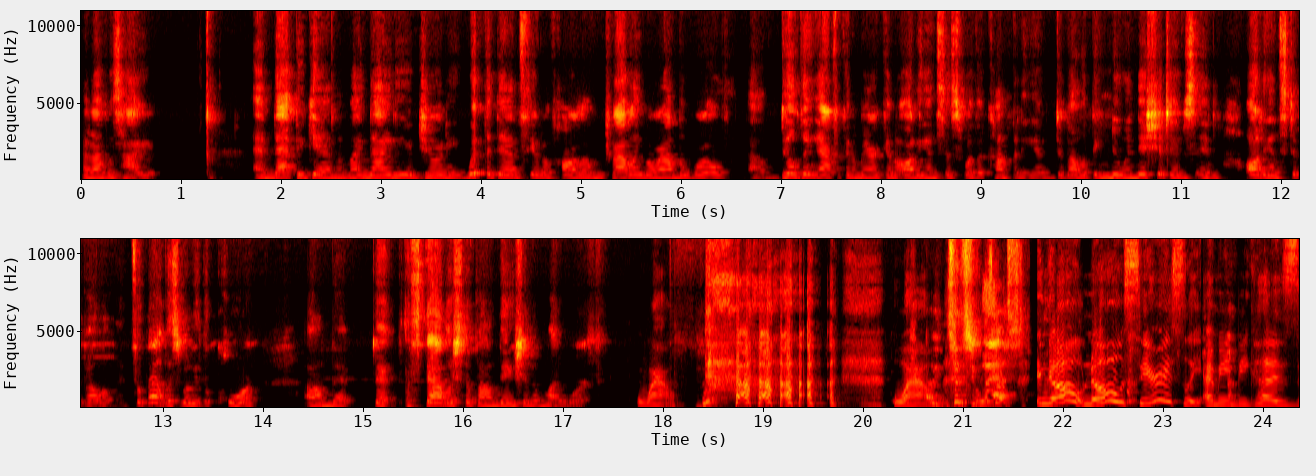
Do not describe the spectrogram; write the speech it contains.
And I was hired. And that began my nine year journey with the Dance Theater of Harlem, traveling around the world, uh, building African American audiences for the company and developing new initiatives in audience development. So that was really the core um, that, that established the foundation of my work. Wow. wow. Since you asked. No, no, seriously. I mean, because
